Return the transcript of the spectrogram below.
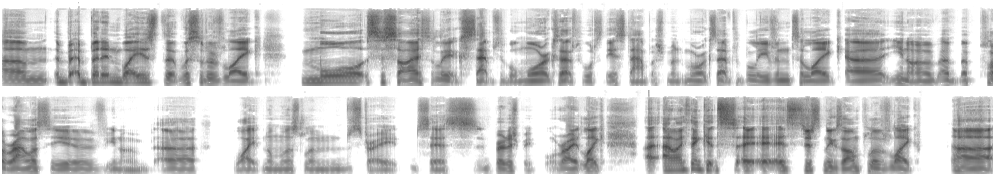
um, but, but in ways that were sort of like more societally acceptable, more acceptable to the establishment, more acceptable even to like uh, you know a, a plurality of you know uh, white, non-Muslim, straight, cis British people, right? Like, and I think it's it's just an example of like uh,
